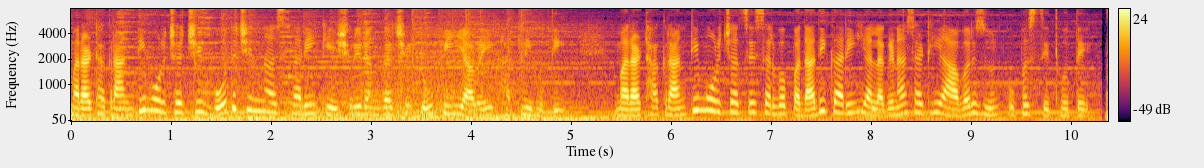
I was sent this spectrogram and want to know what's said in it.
मराठा क्रांती मोर्चाची बोधचिन्ह असणारी केशरी रंगाची टोपी यावेळी घातली होती. मराठा क्रांती मोर्चाचे सर्व पदाधिकारी या लग्नासाठी आवर्जून उपस्थित होते.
